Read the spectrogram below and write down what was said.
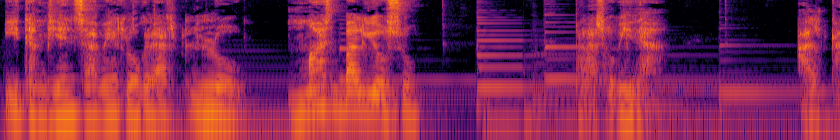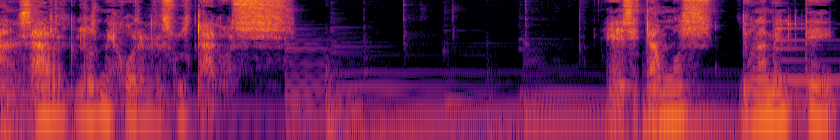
y también saber lograr lo más valioso para su vida, alcanzar los mejores resultados. Necesitamos de una mente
